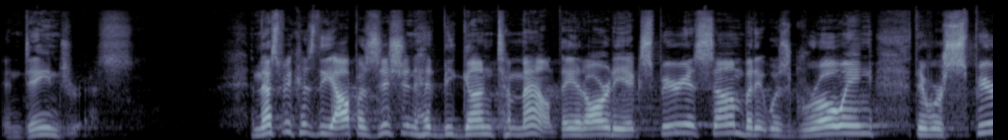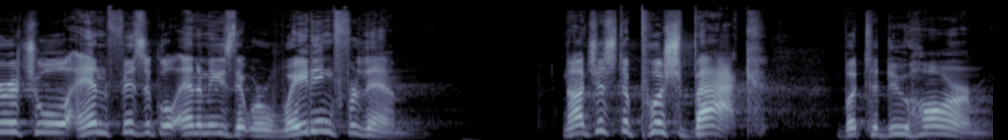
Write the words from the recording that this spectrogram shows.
and dangerous. And that's because the opposition had begun to mount. They had already experienced some, but it was growing. There were spiritual and physical enemies that were waiting for them not just to push back, but to do harm.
